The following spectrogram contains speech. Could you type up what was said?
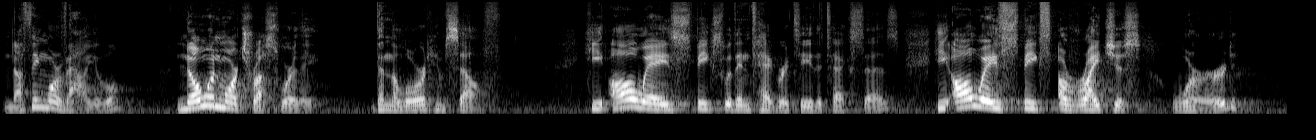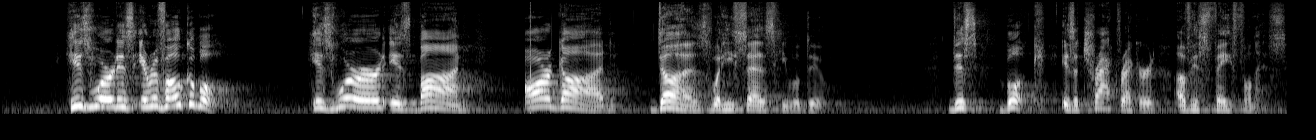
nothing more valuable, no one more trustworthy than the Lord Himself. He always speaks with integrity, the text says. He always speaks a righteous word. His word is irrevocable. His word is bond. Our God does what he says he will do. This book is a track record of his faithfulness.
